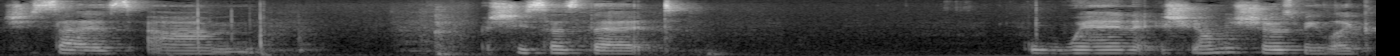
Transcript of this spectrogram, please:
She says, um, she says that when she almost shows me like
